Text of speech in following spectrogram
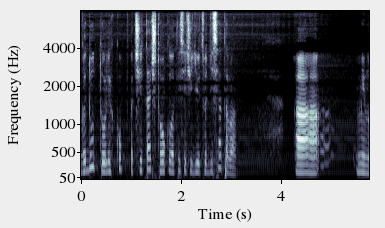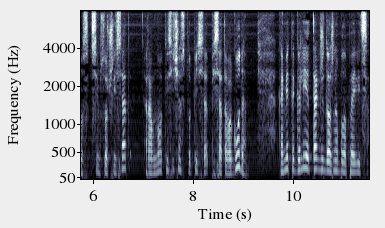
году, то легко подсчитать, что около 1910 а минус 760 равно 1150 года Комета Галлея также должна была появиться.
